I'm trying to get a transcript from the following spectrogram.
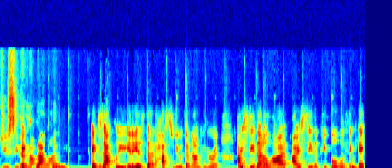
Do you see that exactly. happen a lot? Exactly. It is that has to do with that non-congruent. I see that a lot. I see the people who think they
